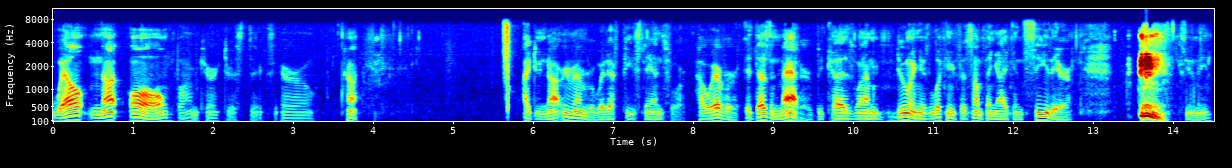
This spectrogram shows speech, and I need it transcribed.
well, not all. Bomb characteristics, arrow. Huh. I do not remember what FP stands for. However, it doesn't matter because what I'm doing is looking for something I can see there. Excuse me.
